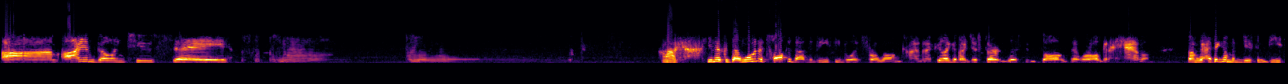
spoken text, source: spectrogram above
Um, I am going to say. Ah, you know, because I want to talk about the Beastie Boys for a long time, and I feel like if I just start listing songs, that we're all going to have them. So I'm, I think I'm going to do some deep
